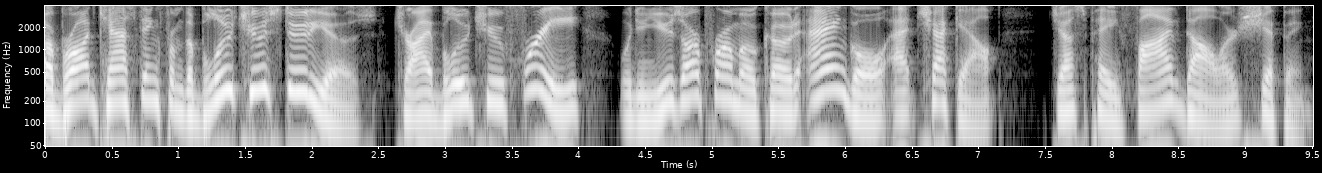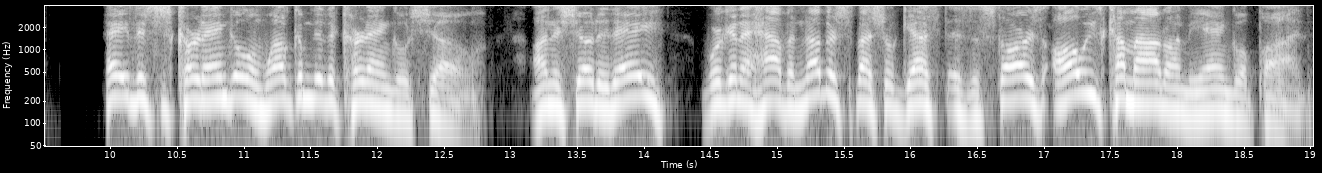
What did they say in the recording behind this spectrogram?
are broadcasting from the Blue Chew Studios. Try Blue Chew free when you use our promo code ANGLE at checkout. Just pay $5 shipping. Hey, this is Kurt Angle, and welcome to the Kurt Angle Show. On the show today, we're going to have another special guest as the stars always come out on the Angle Pod.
